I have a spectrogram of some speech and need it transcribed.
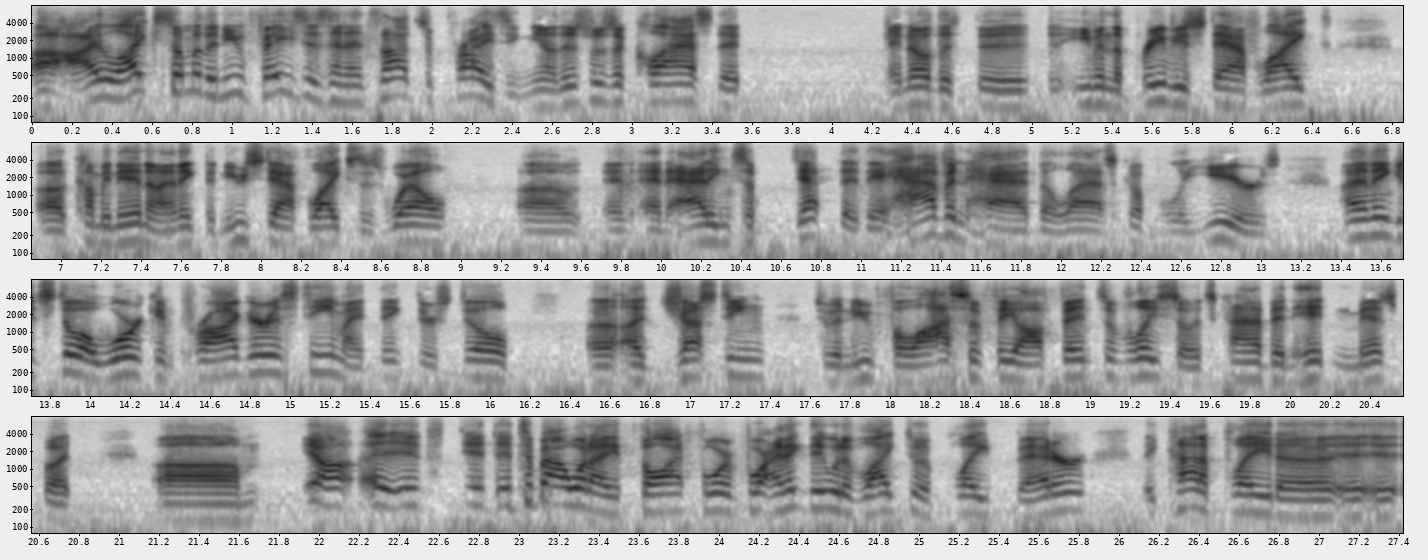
uh, I like some of the new faces, and it's not surprising. You know, this was a class that I know that the even the previous staff liked uh, coming in, and I think the new staff likes as well. Uh, and, and adding some depth that they haven't had the last couple of years. I think it's still a work in progress team. I think they're still uh, adjusting to a new philosophy offensively, so it's kind of been hit and miss. But um, you know, it's it, it's about what I thought for and four. I think they would have liked to have played better. They kind of played a,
